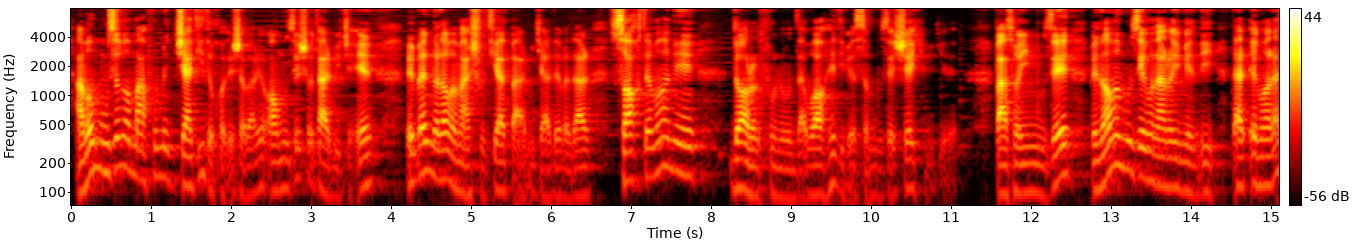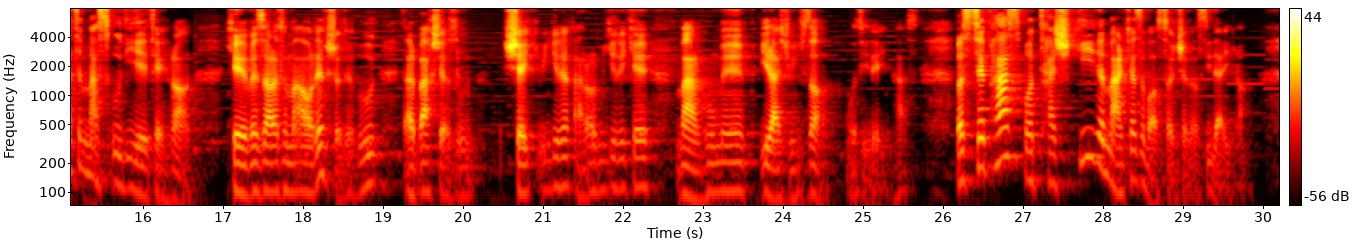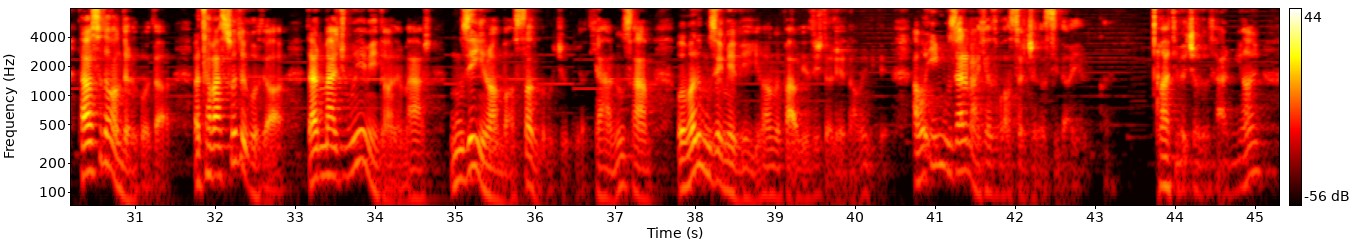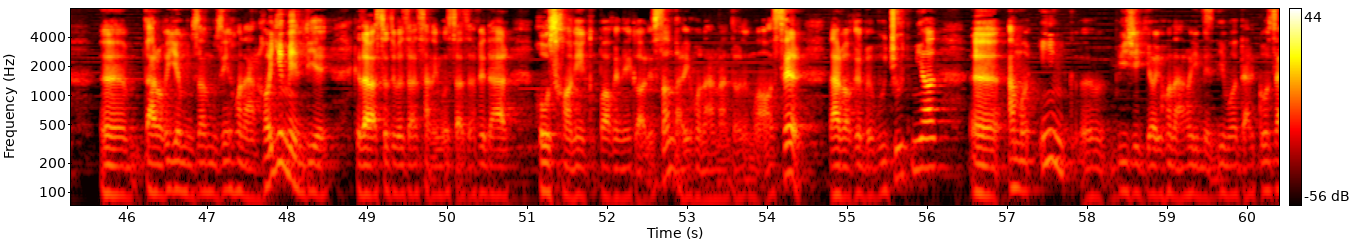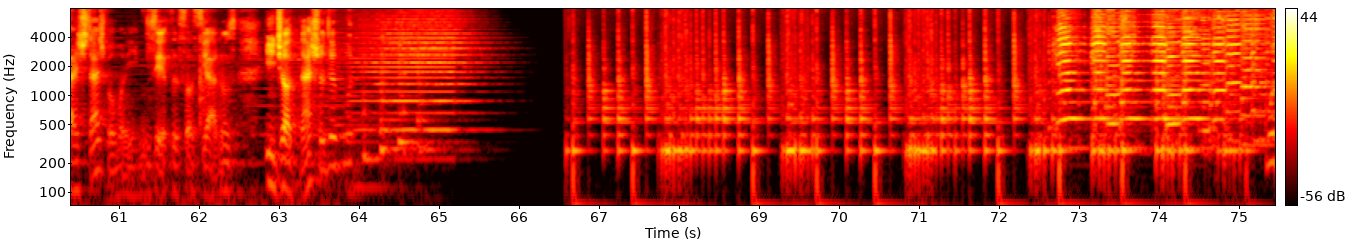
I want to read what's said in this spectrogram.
اما موزه با مفهوم جدید خودش برای آموزش و ترویج علم. به انقلاب مشروطیت برمیگرده و در ساختمان دارالفنون و واحدی به اسم موزه شکل می‌گیره. بعدها این موزه به نام موزه هنرهای ملی در امارت مسعودی تهران که وزارت معارف شده بود در بخشی از اون شکل می‌گیره قرار می‌گیره که مرحوم ایرج میرزا مدیر این هست. و سپس با تشکیل مرکز باستانشناسی در ایران. توسط آندر گودار و توسط گودار در مجموعه میدان مشت موزه ایران باستان به وجود میاد که هنوز هم به عنوان موزه ملی ایران به فعالیتش داره ادامه میده. اما این موزه رو مرکز باستان شناسی دایر می‌کنه. وقتی به جلوتر میایم. در واقع یه موزه موزه هنرهای ملیه که توسط وزارت صنایع مستضعفه در حوزخانه باغ نگارستان برای هنرمندان معاصر در واقع به وجود میاد. اما این ویژگی های هنرهای ملی ما در گذشتهش به عنوان موزه اختصاصی هنوز ایجاد نشده بود.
